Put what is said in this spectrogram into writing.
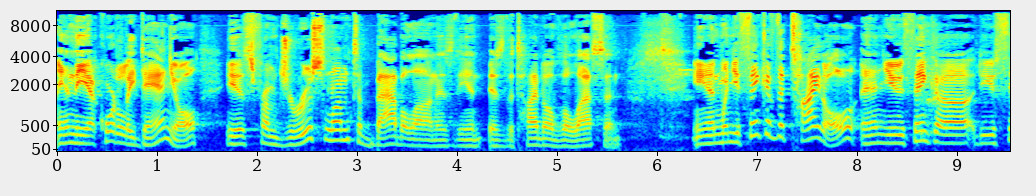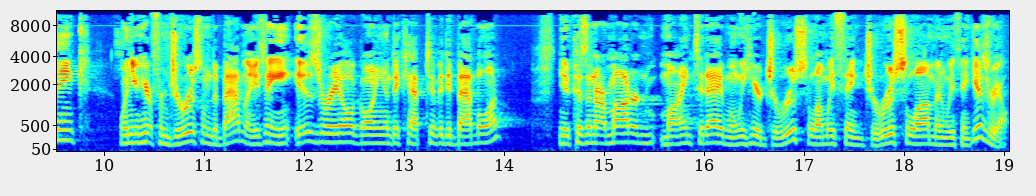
in the uh, quarterly Daniel is from Jerusalem to Babylon is the is the title of the lesson, and when you think of the title and you think, uh, do you think when you hear from Jerusalem to Babylon, you're thinking Israel going into captivity Babylon? You know, because in our modern mind today, when we hear Jerusalem, we think Jerusalem and we think Israel.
